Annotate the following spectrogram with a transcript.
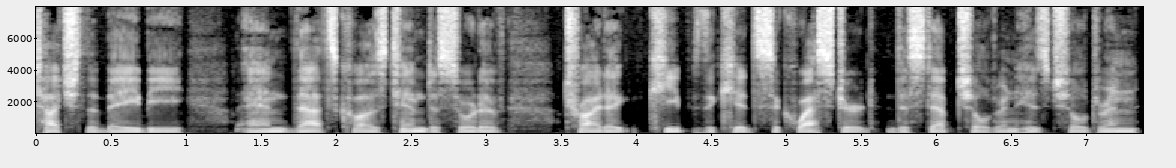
touch the baby and that's caused him to sort of try to keep the kids sequestered, the stepchildren, his children,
